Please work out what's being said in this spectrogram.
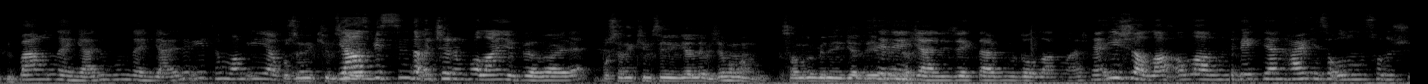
ben onu da engelledim, bunu da engelledim. İyi tamam iyi yaptın. Bu sene kimse Yaz bitsin de açarım falan yapıyor böyle. Bu sene kimseyi engellemeyeceğim ama sanırım beni Seni engelleyebilirler. engelleyecekler burada olanlar. Yani inşallah Allah'ım bekleyen herkese olumlu sonuç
